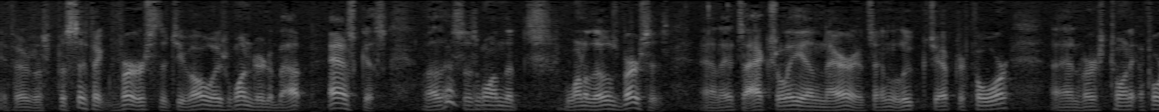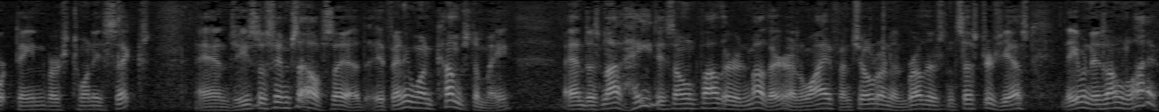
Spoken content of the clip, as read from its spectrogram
if there's a specific verse that you've always wondered about, ask us. Well, this is one that's one of those verses, and it's actually in there. It's in Luke chapter 4 and verse 20, 14, verse 26. And Jesus himself said, If anyone comes to me and does not hate his own father and mother and wife and children and brothers and sisters, yes, even his own life,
